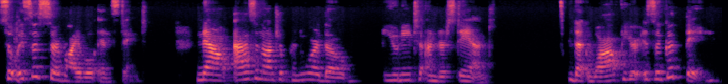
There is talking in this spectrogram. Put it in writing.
So it's a survival instinct. Now, as an entrepreneur, though, you need to understand that while fear is a good thing,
